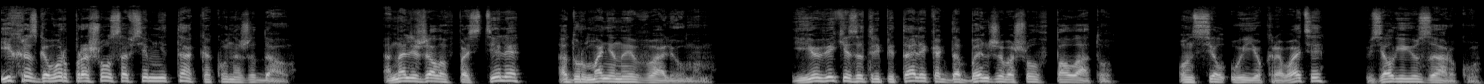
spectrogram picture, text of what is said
их разговор прошел совсем не так, как он ожидал. Она лежала в постели, одурманенная валиумом. Ее веки затрепетали, когда Бенджи вошел в палату. Он сел у ее кровати, взял ее за руку.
